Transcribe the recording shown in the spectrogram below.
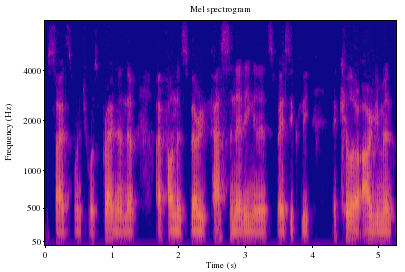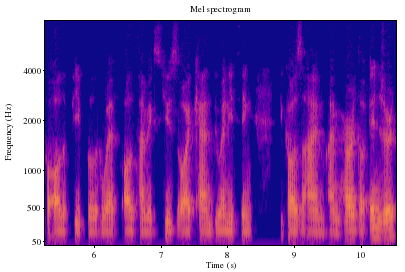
Besides when she was pregnant, and uh, I found it's very fascinating, and it's basically a killer argument for all the people who have all the time excuse, oh, I can't do anything because I'm I'm hurt or injured.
